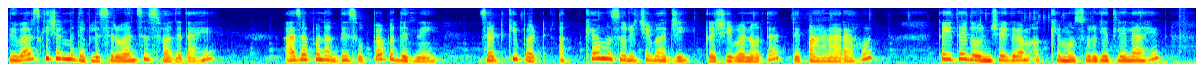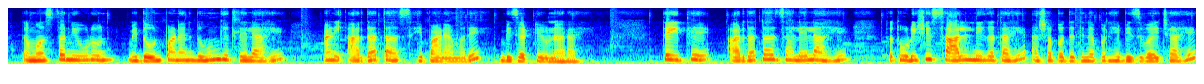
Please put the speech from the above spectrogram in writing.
दिवार्स किचनमध्ये आपलं सर्वांचं स्वागत आहे. आज आपण अगदी सोप्या पद्धतीने झटकीपट अख्ख्या मसुरीची भाजी कशी बनवतात ते पाहणार आहोत. तर इथे दोनशे ग्राम अख्खे मसूर घेतलेले आहेत. तर मस्त निवडून मी दोन पाण्याने धुवून घेतलेले आहे आणि अर्धा तास हे पाण्यामध्ये भिजत ठेवणार आहे. तर इथे अर्धा तास झालेला आहे. तर थोडीशी साल निघत आहे. अशा पद्धतीने आपण हे भिजवायचे आहे.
